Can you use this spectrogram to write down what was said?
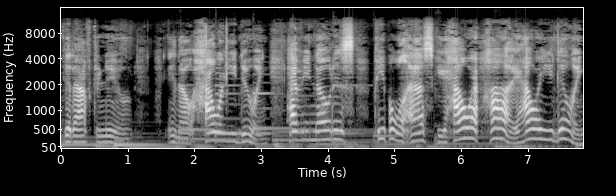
good afternoon you know, how are you doing? Have you noticed people will ask you, how are, hi, how are you doing?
